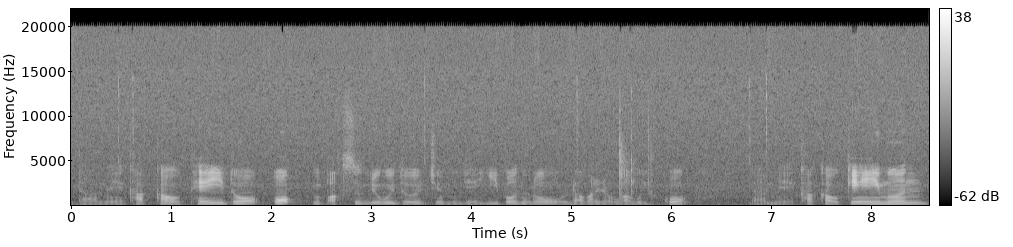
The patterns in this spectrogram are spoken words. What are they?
그 다음에 카카오페이도 어, 이 박스 요기도 지금 이제 2번으로 올라가려고 하고 있고 그 다음에 카카오 게임은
